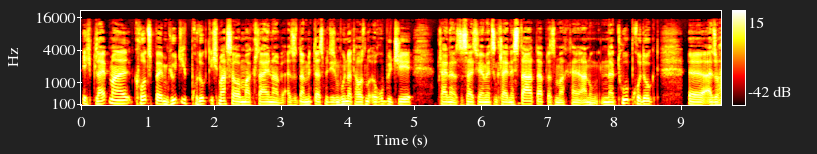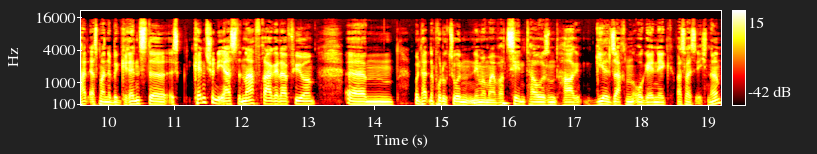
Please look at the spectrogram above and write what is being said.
Ich bleib mal kurz beim Beauty-Produkt, ich mache es aber mal kleiner, also damit das mit diesem 100.000 Euro Budget kleiner ist. Das heißt, wir haben jetzt ein kleines Startup, das macht, keine Ahnung, ein Naturprodukt, äh, also hat erstmal eine begrenzte, es kennt schon die erste Nachfrage dafür ähm, und hat eine Produktion, nehmen wir mal einfach 10.000 Haargel-Sachen, Organic, was weiß ich. ne?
